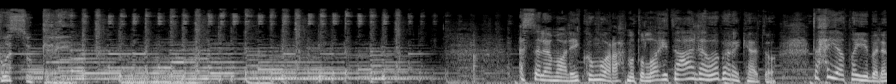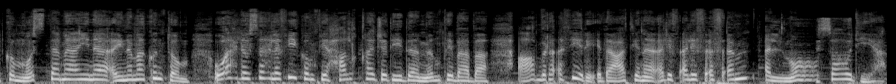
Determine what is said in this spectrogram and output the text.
نشوى السكري السلام عليكم ورحمة الله تعالى وبركاته. تحية طيبة لكم مستمعينا أينما كنتم وأهلا وسهلا فيكم في حلقة جديدة من طبابة عبر أثير إذاعتنا ألف ألف FM الموجة السعودية.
